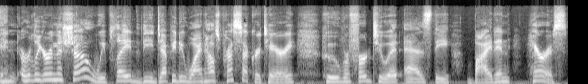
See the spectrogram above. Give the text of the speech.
and earlier in the show, we played the deputy White House press secretary who referred to it as the Biden Harris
